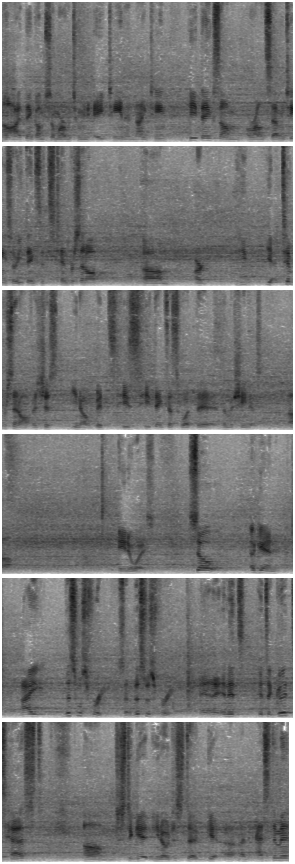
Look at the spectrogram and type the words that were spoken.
Uh, I think I'm somewhere between 18 and 19. He thinks I'm around 17, so he thinks it's 10% off. Um, or he, yeah, 10% off. It's just, you know, it's he's he thinks that's what the, the machine is. Um, anyways, so again, I this was free. So this was free, and, and it's it's a good test um, just to get you know just to get a, an estimate.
